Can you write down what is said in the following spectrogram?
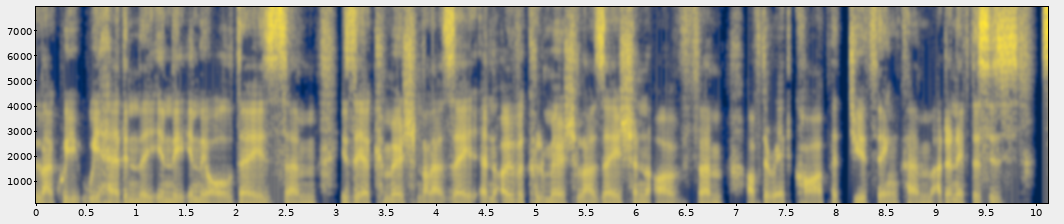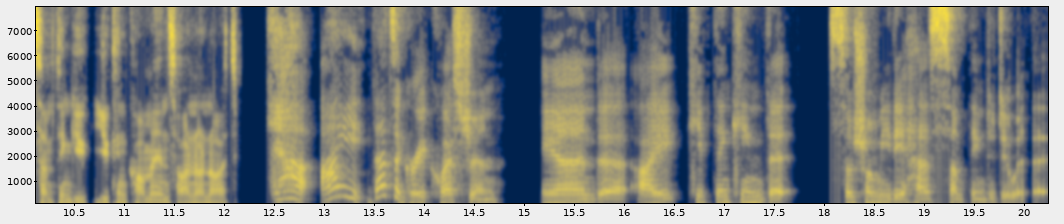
like we, we had in the in the in the old days? Um, is there a commercialization, an over commercialization of um, of the red carpet? Do you think? Um, I don't know if this is something you you can comment on or not. Yeah, I that's a great question. And uh, I keep thinking that social media has something to do with it.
